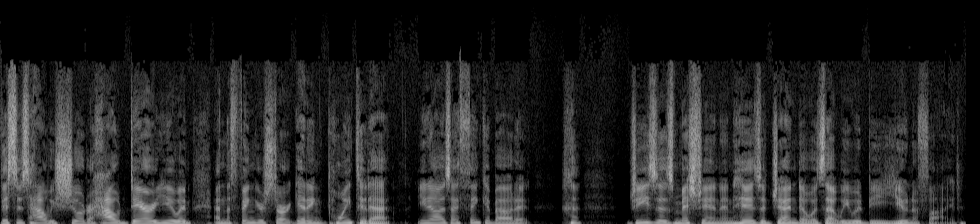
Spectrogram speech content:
this is how we should or how dare you and, and the fingers start getting pointed at. You know as i think about it jesus mission and his agenda was that we would be unified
